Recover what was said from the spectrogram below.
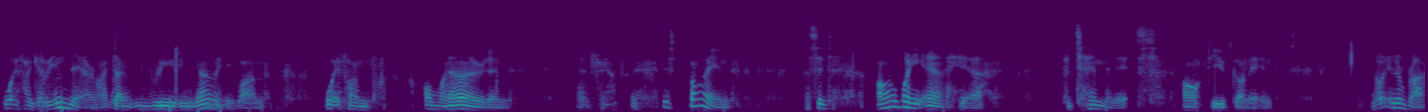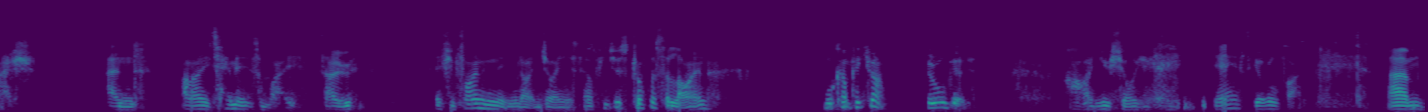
what if I go in there and I don't really know anyone? What if I'm on my own and everything? It's fine. I said, I'll wait out here for 10 minutes after you've gone in, not in a rush, and I'm only 10 minutes away. So if you're finding that you're not enjoying yourself, you just drop us a line, we'll come pick you up. You're all good. Oh, are you sure? You? yes, you're all fine. Um,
